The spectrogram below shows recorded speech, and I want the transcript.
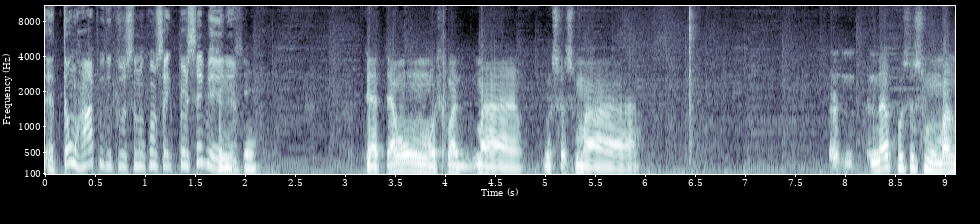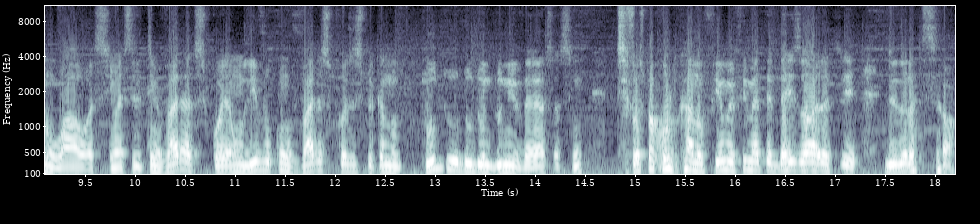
é tão rápido que você não consegue perceber, Sim, né? sim. Tem até um, acho uma, uma como se fosse uma não é como se fosse um manual assim, mas ele tem várias coisas, é um livro com várias coisas explicando tudo do, do, do universo assim. Se fosse pra colocar no filme, o filme ia ter 10 horas de, de duração.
